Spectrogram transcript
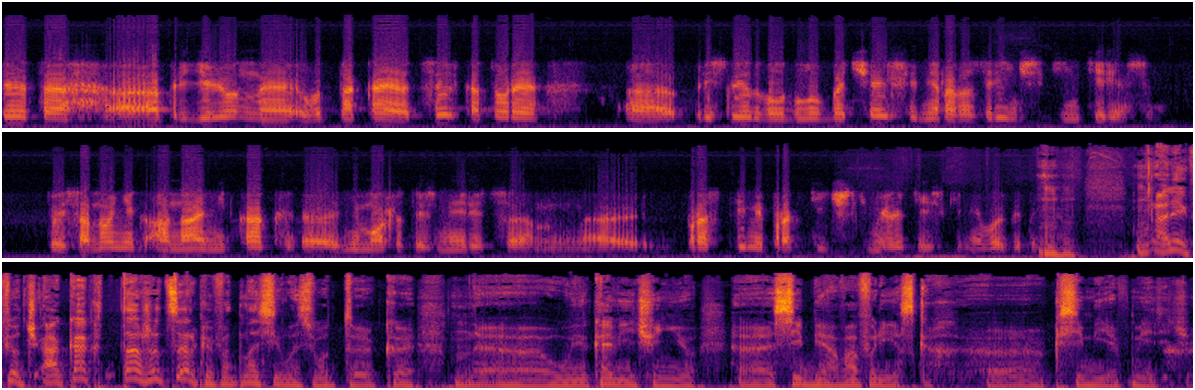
это а, определенная вот такая цель, которая а, преследовала глубочайшие мировоззренческие интересы. То есть оно не, она никак э, не может измериться э, простыми практическими житейскими выгодами. Олег Федорович, а как та же церковь относилась вот к э, увековечению э, себя во фресках э, к семье в Медичи?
